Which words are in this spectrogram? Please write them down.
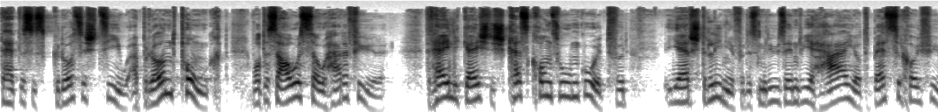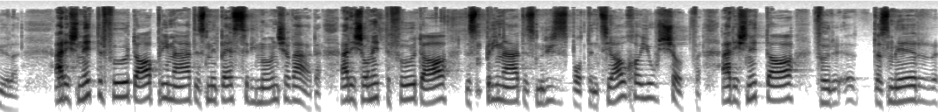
dann hat das ein grosses Ziel, ein Brandpunkt, wo das alles soll herführen soll. Der Heilige Geist ist kein Konsumgut für in erster Linie, für das wir uns irgendwie heim oder besser fühlen können. Er ist nicht dafür da, primär, dass wir bessere Menschen werden. Er ist auch nicht dafür da, dass primär, dass wir unser Potenzial ausschöpfen können. Er ist nicht da, für, dass wir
